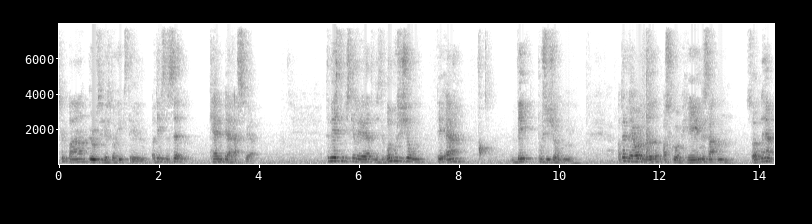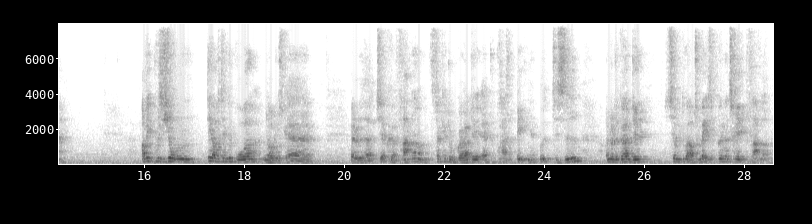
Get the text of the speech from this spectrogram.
Så skal du bare øve sig at stå helt stille, og det i sig selv kan være ret svært. Det næste, vi skal lære, den næste grundposition, det er V-positionen. Og den laver du ved at skubbe hælene sammen, sådan her. Og V-positionen, det er også den, du bruger, når du skal hvad det hedder, til at køre fremad. Så kan du gøre det, at du presser benene ud til siden. Og når du gør det, så vil du automatisk begynde at trille fremad.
